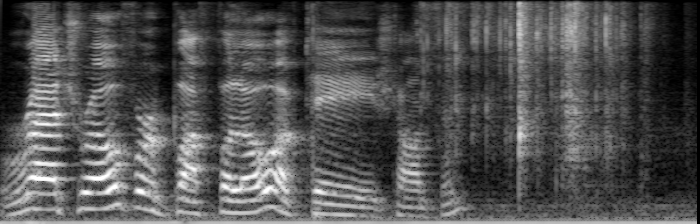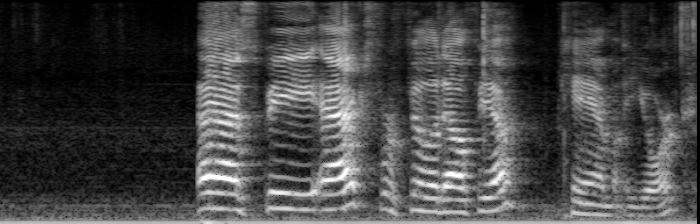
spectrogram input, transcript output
Retro for Buffalo of Tage Thompson. SPX for Philadelphia, Cam York.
